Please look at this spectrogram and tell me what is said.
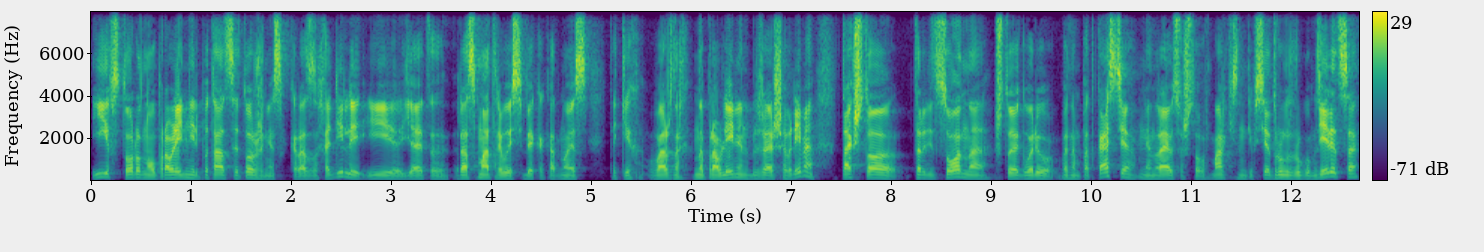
И в сторону управления репутацией тоже несколько раз заходили, и я это рассматриваю себе как одно из таких важных направлений на ближайшее время. Так что традиционно, что я говорю в этом подкасте, мне нравится, что в маркетинге все друг с другом делятся.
